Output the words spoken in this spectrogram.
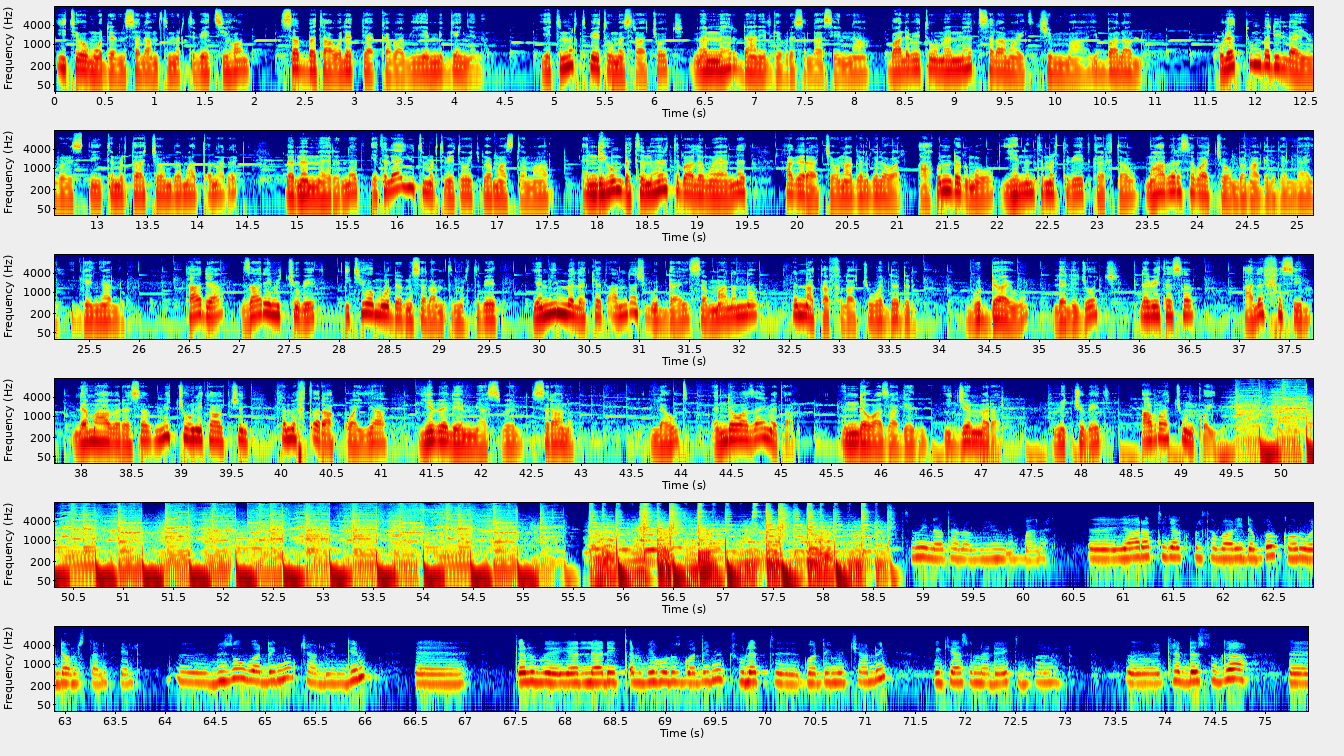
ኢትዮ ሞደርን ሰላም ትምህርት ቤት ሲሆን ሰበታ ወለቴ አካባቢ የሚገኝ ነው። የትምህርት ቤቱ መስራቾች መምህር ዳንኤል ገብረስላሴና ባለቤቱ መምህርት ሰላማዊት ጅማ ይባላሉ። ሁለቱም በዲላ ዩኒቨርሲቲ ትምህርታቸውን በማጠናቀቅ በመምህርነት የተለያዩ ትምህርት ቤቶች በማስተማር እንዲሁም በትምህርት ባለሙያነት ሀገራቸውን አገልግለዋል። አሁን ደግሞ ይህንን ትምህርት ቤት ከፍተው ማህበረሰባቸውን በማገልገል ላይ ይገኛሉ። ታዲያ ዛሬ ምቹ ቤት ኢትዮ ሞደርን ሰላም ትምህርት ቤት የሚመለከት አንዳች ጉዳይ ሰማንና ልናካፍላችሁ ወደድን። ጉዳዩ ለልጆች፣ ለቤተሰብ አለፍ ሲል ለማህበረሰብ ምቹ ሁኔታዎችን ከመፍጠር አኳያ ይበል የሚያስብል ሥራ ነው። ለውጥ እንደ ዋዛ አይመጣም፣ እንደ ዋዛ ግን ይጀመራል። ምቹ ቤት አብራችሁን ቆዩ። የአራተኛ ክፍል ተማሪ ነበር። ከአሁን ወደ አምስት አልፍ ያለ ብዙ ጓደኞች አሉኝ፣ ግን ቅርብ ለእኔ ቅርብ የሆኑት ጓደኞች ሁለት ጓደኞች አሉኝ። ሚኪያስና ዳዊት ይባላሉ። ከእነሱ ጋር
